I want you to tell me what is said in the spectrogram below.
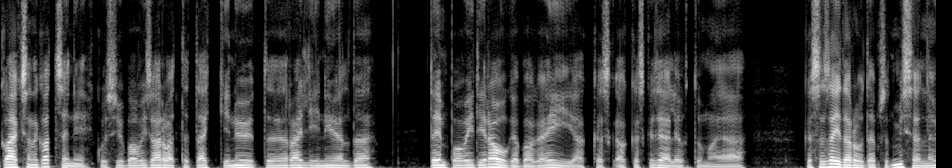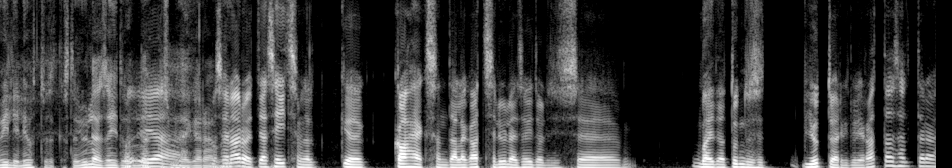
kaheksanda katseni, kus juba võis arvata, et äkki nüüd äh, ralli nii-öelda tempo veidi raugeb, aga ei, hakkas, hakkas ka seal juhtuma ja kas sa said aru täpselt, mis seal Neville'il juhtus, et kas ta ülesõidul lõhkus midagi ära? ma sain aru, et jah, seitsmendal, kaheksandale katsel ülesõidul siis äh, ma ei tea, tundus, et jutu järgi tuli rata sealt ära.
